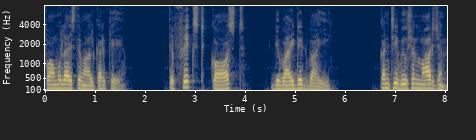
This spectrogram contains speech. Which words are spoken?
فارمولا استعمال کر کے کہ fixed cost divided by contribution margin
